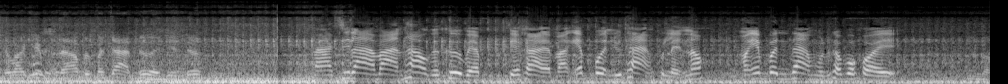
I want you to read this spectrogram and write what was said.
แต่ว่าเข้มแล้วเอาไปประจานเด้อเด่นเด้อห มากศิลาบ้านเฮาก็คือแบบคล้ายๆหมากแอปเปิลอยู่ทางพุ่นแหละเนาะหมากแอปเปิลอยู่ทางพุ่นเขาบ่ค่อยนี่บ่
